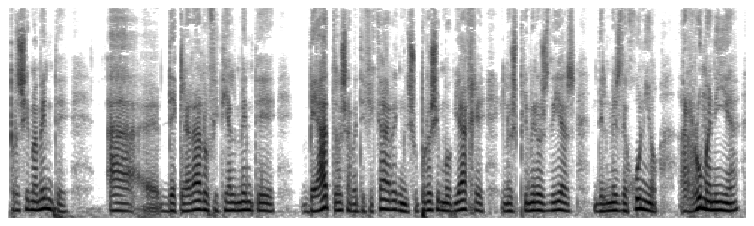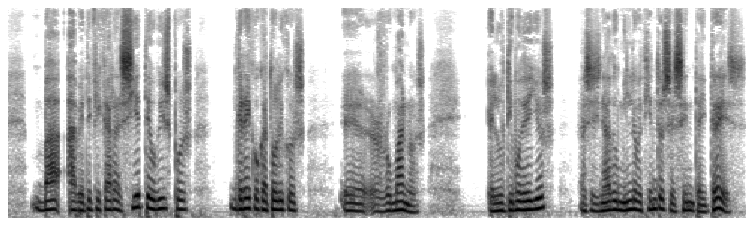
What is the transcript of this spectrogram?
próximamente a eh, declarar oficialmente beatos, a beatificar en su próximo viaje en los primeros días del mes de junio a Rumanía, va a beatificar a siete obispos greco-católicos eh, rumanos. El último de ellos asesinado en 1963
